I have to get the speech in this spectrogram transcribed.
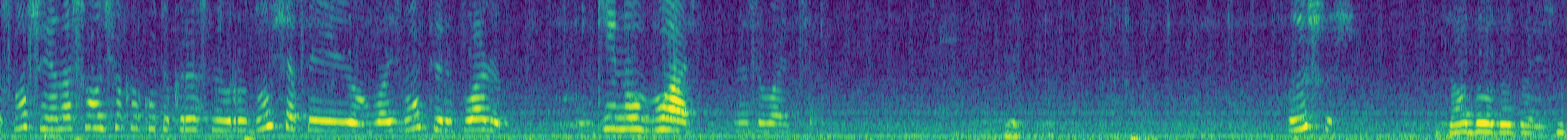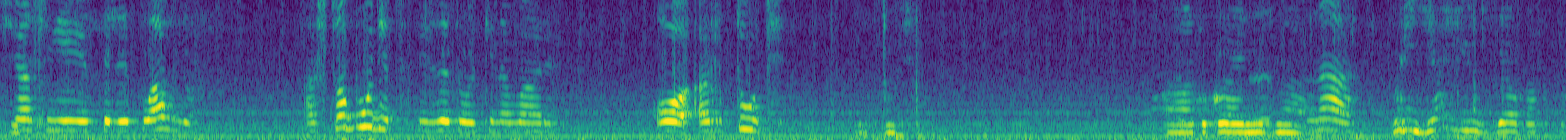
Слушай, я нашел еще какую-то красную руду. Сейчас я ее возьму, переплавлю. Киноварь называется. Слышишь? Да, да, да, да. Сейчас я ее переплавлю. А что будет из этого киноваря? О, ртуть. Ртуть. А, только я не знаю. На, Блин, я же ее взял как-то.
